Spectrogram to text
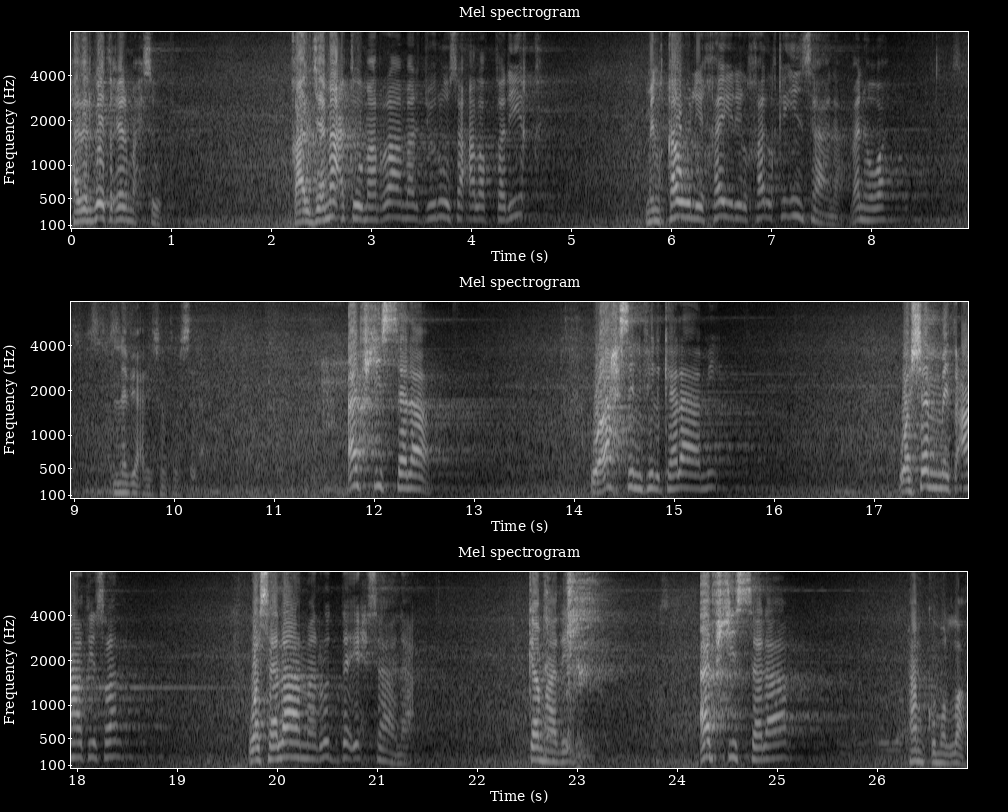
هذا البيت غير محسوب. قال جمعت من رام الجلوس على الطريق من قول خير الخلق إنسانا. من هو؟ النبي عليه الصلاة والسلام. أفشي السلام وأحسن في الكلام وشمت عاطصا وسلاما رد إحسانا. كم هذه؟ أفشي السلام. همكم الله.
